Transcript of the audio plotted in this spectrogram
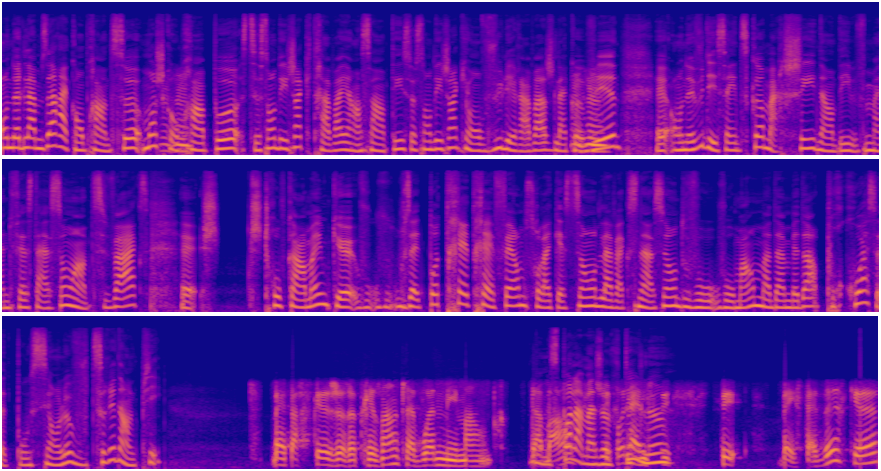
On a de la misère à comprendre ça. Moi, je Mm-hmm. comprends pas. Ce sont des gens qui travaillent en santé. Ce sont des gens qui ont vu les ravages de la Mm-hmm. COVID. Euh, on a vu des syndicats marcher dans des manifestations anti-vax. Euh, je je trouve quand même que vous n'êtes pas très, très ferme sur la question de la vaccination de vos, vos membres, Madame Bédard. Pourquoi cette position-là? Vous tirez dans le pied. Ben parce que je représente la voix de mes membres. Mais c'est D'abord, pas la majorité, là. c'est- ben, c'est-à-dire que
